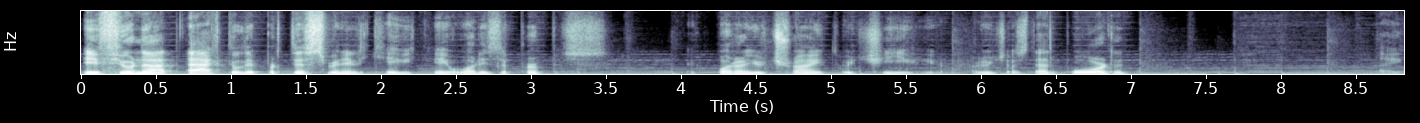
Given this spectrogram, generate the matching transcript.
If you're not actively participating in kvk what is the purpose? Like what are you trying to achieve here? Are you just that bored? Like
